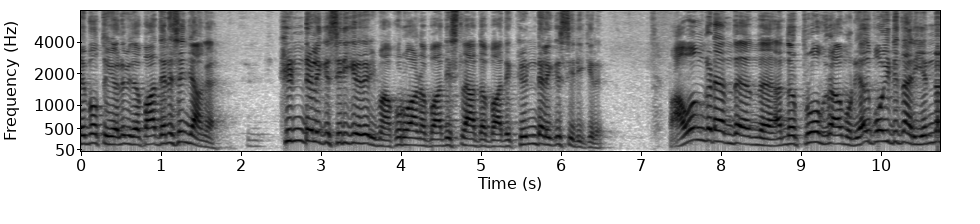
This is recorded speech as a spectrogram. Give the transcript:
கிபத்துகளும் இதை பார்த்து என்ன செஞ்சாங்க? கிண்டலுக்கு சிரிக்கிறது தெரியுமா? குர்வானை பார்த்து இஸ்லாத்தை பார்த்து கிண்டலுக்கு சிரிக்கிறது. அவங்களோட அந்த அந்த அந்த ப்ரோக்ராம் ஒன்று. அது போயிட்டு தான் இருக்கு. என்ன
